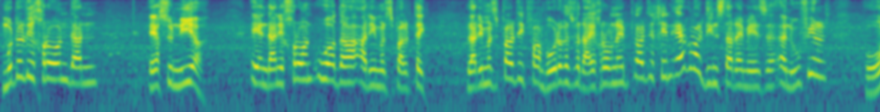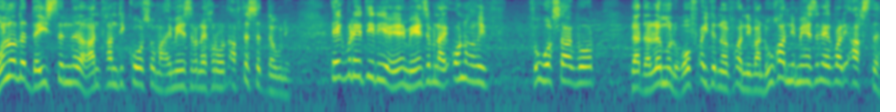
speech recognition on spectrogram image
moet hulle die grond dan hersoneer en dan die grond oordra aan die munisipaliteit. Laat die munisipaliteit verantwoordelik is vir daai grond en betaal geen enkel diens aan die mense. En hoeveel honderde duisende rand gaan dit kos om daai mense van daai grond af te sit nou nie. Ek wil net hê die mense van daai ongerief veroorsaak word dat hulle moet hof uit en van die want hoe gaan die mense net wel die agste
